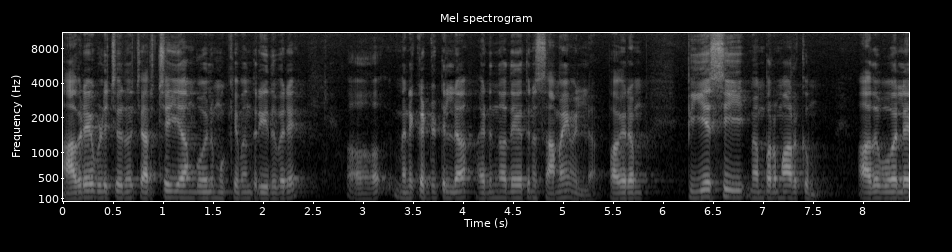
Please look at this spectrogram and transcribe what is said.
അവരെ വിളിച്ചൊന്ന് ചർച്ച ചെയ്യാൻ പോലും മുഖ്യമന്ത്രി ഇതുവരെ മെനക്കെട്ടിട്ടില്ല. അതിനൊന്നും അദ്ദേഹത്തിന് സമയമില്ല. പകരം പി എസ് സി മെമ്പർമാർക്കും അതുപോലെ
